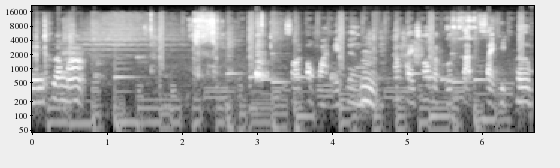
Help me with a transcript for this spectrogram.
เน้นเครื่องมาก ซอสออกหวานนิดนึง อืม ถ้าใครชอบแบบรสจัดใส่พริกเพิ่ม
